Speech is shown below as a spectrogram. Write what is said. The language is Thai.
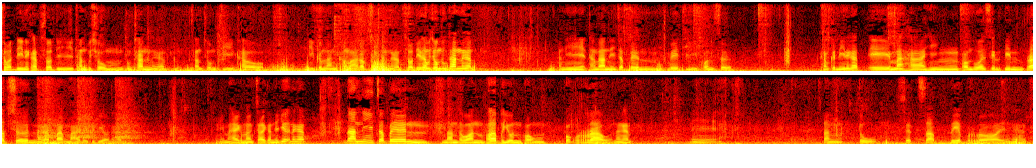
สวัสดีนะครับ สวัสดีท่านผู้ชมทุกท่านนะครับ ท่านผู้ชมที่เข้าที่กำลังเข้ามารับชมนะครับ สวัสดีท่านผู้ชมทุกท่านนะครับ อันนี้ทางด้านนี้จะเป็นเวทีคอนเสิร์ตค่ำคืนนี้นะครับ เอมหาหิงพร้อมด้วยศิลปินรับเชิญนะครับ มากมายเลยทีเดียวนะครับ นี่มาให้กำลังใจกันเยอะๆนะครับ ด้านนี้จะเป็นนันทวันภาพยนตร์ของพวกเรานะครับนี่ตั้งตู้เสร็จสับเรียบร้อยนะครับ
